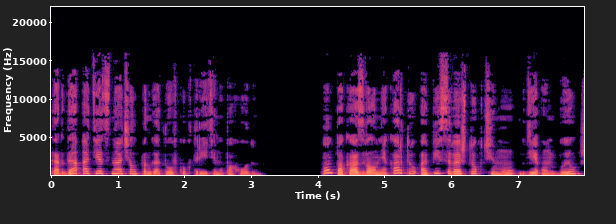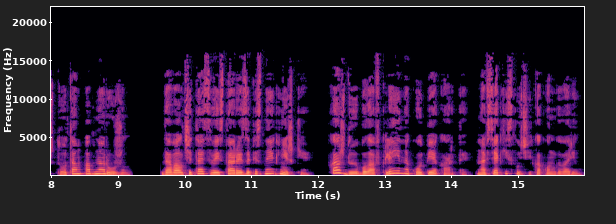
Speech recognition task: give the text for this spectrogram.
Тогда отец начал подготовку к третьему походу. Он показывал мне карту, описывая, что к чему, где он был, что там обнаружил. Давал читать свои старые записные книжки. В каждую была вклеена копия карты, на всякий случай, как он говорил.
